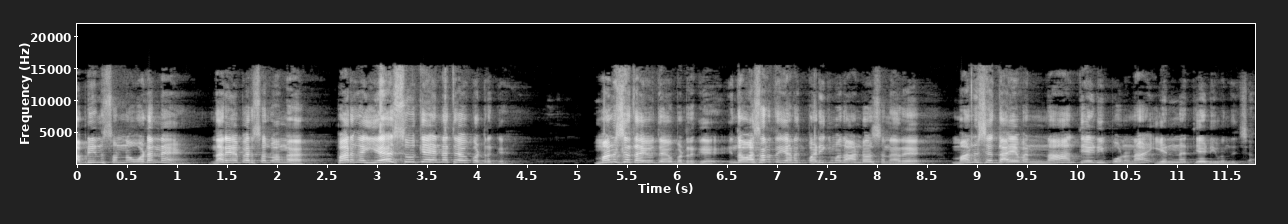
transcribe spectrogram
அப்படின்னு சொன்ன உடனே நிறைய பேர் சொல்லுவாங்க பாருங்க இயேசுக்கே என்ன தேவைப்பட்டிருக்கு? மனுஷ தயவு தேவைப்பட்டிருக்கு. இந்த வசனத்தை எனக்கு படிக்கும்போது ஆண்டவர் சொன்னாரு மனுஷ தயவன் நான் தேடி போனேன்னா என்ன தேடி வந்துச்சா?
